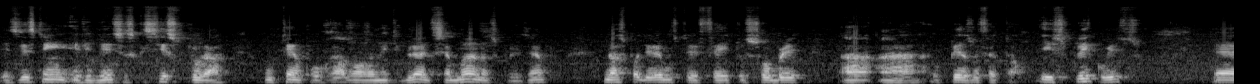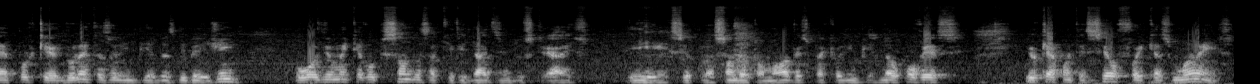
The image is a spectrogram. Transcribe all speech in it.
existem evidências que se estruturar um tempo razoavelmente grande, semanas, por exemplo, nós poderemos ter efeitos sobre a, a, o peso fetal. E explico isso é, porque durante as Olimpíadas de Beijing houve uma interrupção das atividades industriais e circulação de automóveis para que a Olimpíada ocorresse. E o que aconteceu foi que as mães,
